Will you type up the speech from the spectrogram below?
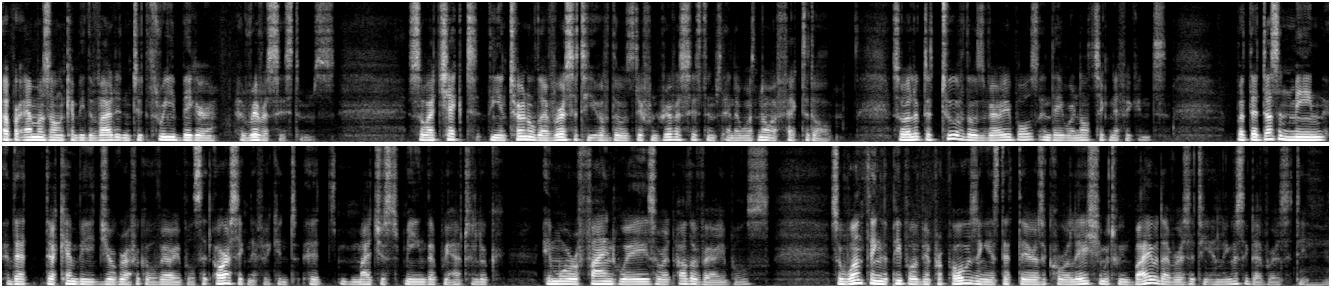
upper Amazon can be divided into three bigger uh, river systems. So, I checked the internal diversity of those different river systems, and there was no effect at all. So I looked at two of those variables and they were not significant. But that doesn't mean that there can be geographical variables that are significant. It might just mean that we have to look in more refined ways or at other variables. So, one thing that people have been proposing is that there is a correlation between biodiversity and linguistic diversity. Mm-hmm.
